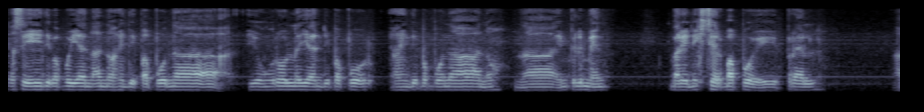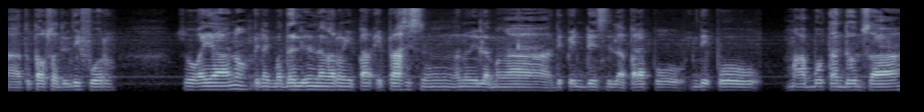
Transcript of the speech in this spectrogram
kasi hindi pa po yan ano hindi pa po na yung role na yan hindi pa po ah, hindi pa po na ano na implement. Bali next year pa po April ah, 2024 so kaya ano pinagmadali na lang arong i-process yung ano nila mga dependents nila para po hindi po maabutan doon sa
